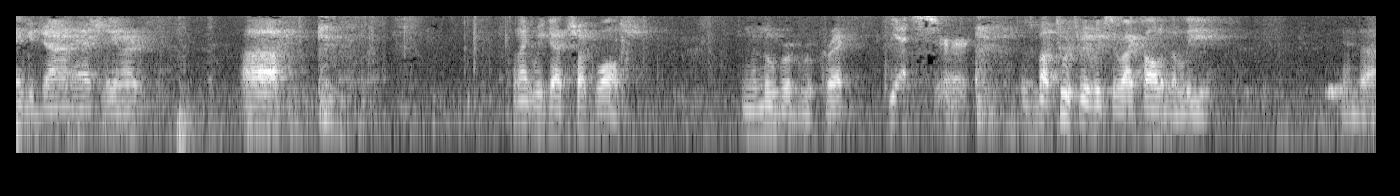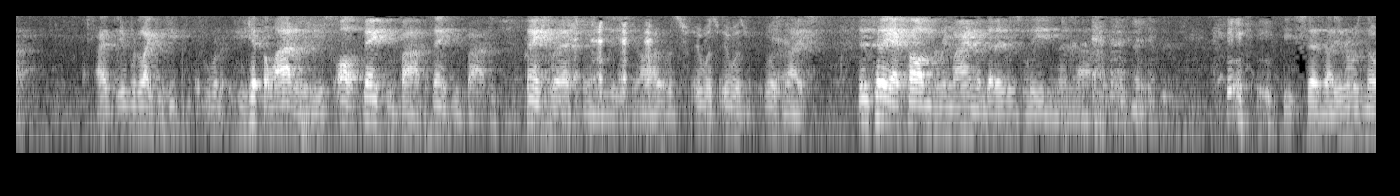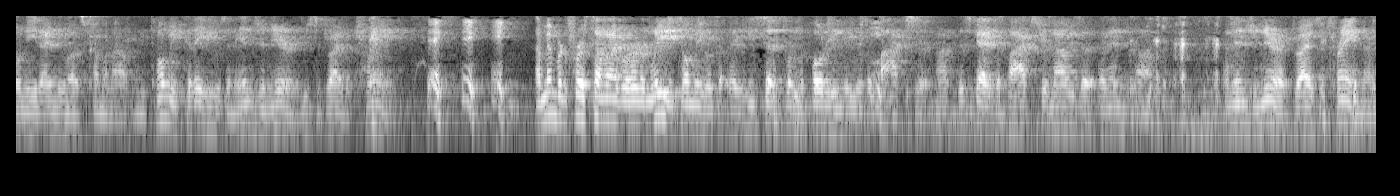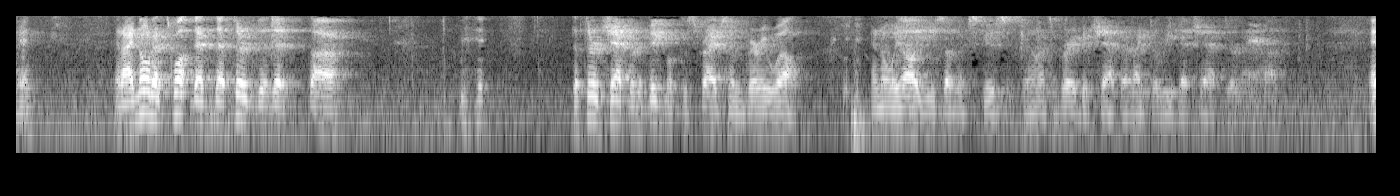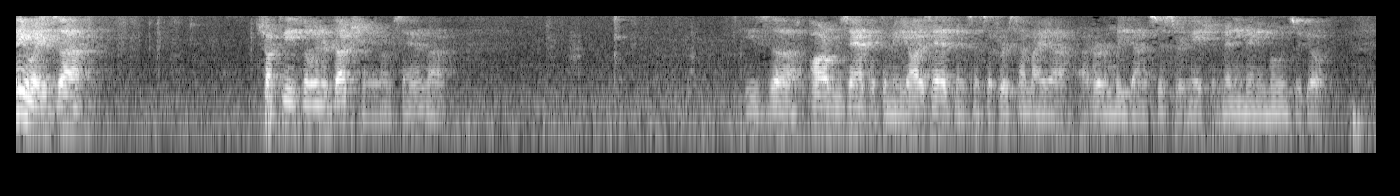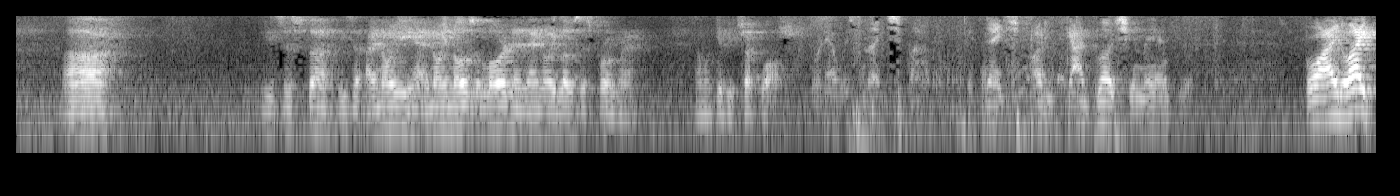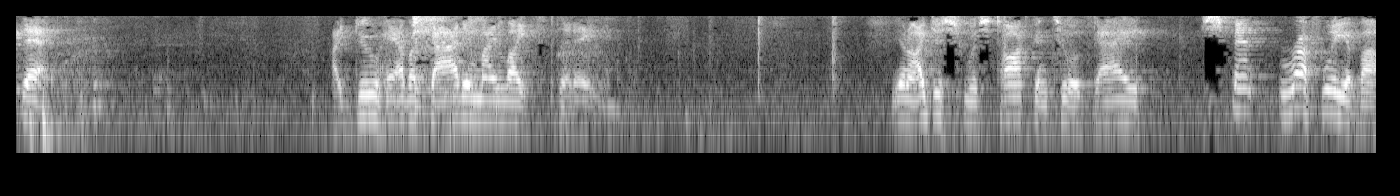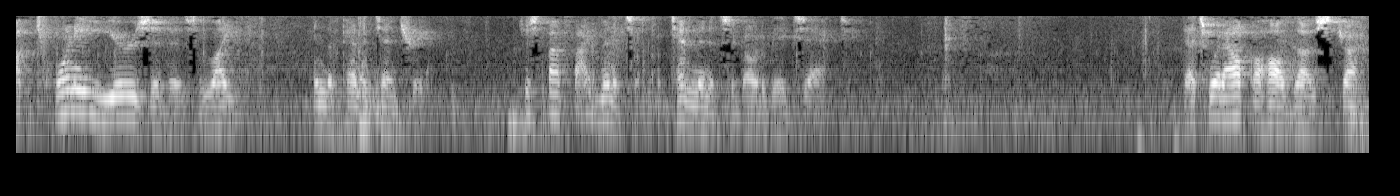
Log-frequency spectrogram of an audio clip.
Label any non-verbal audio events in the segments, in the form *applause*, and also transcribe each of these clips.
Thank you, John, Ashley, and Art. Uh, *clears throat* tonight we got Chuck Walsh from the Newberg Group, correct? Yes, sir. It was about two or three weeks ago I called him the lead. And uh, I it would like he, he hit the lottery. He was, oh, thank you, Bob. Thank you, Bob. Thanks for asking me to lead. You know, it was it was it was it was nice. Then today I called him to remind him that it was leading, and uh, *laughs* he said, uh, "There was no need. I knew I was coming out." And he told me today he was an engineer. He used to drive a train. *laughs* I remember the first time I ever heard him lead. He told me he was. He said from the podium that he was a boxer. Now, this guy's a boxer. Now he's a, an uh, an engineer. that Drives a train. I mean, and I know that that that third that uh, the third chapter of the Big Book describes him very well. I know we all use some excuses. You know, it's a very good chapter. I'd like to read that chapter. Uh, anyways, uh, Chuck needs no introduction. You know what I'm saying? Uh, he's uh, a powerful example to me. He always has been since the first time I, uh, I heard him lead on a sister nation many, many moons ago. Uh, he's just, uh, he's, I know he, I know he knows the Lord, and I know he loves this program. I'm gonna give you Chuck Walsh. Boy, that was nice, Bob. Thanks, buddy. God bless you, man. Boy, I like that. I do have a God in my life today. You know, I just was talking to a guy, spent roughly about 20 years of his life in the penitentiary. Just about five minutes ago, 10 minutes ago to be exact. That's what alcohol does, Chuck.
